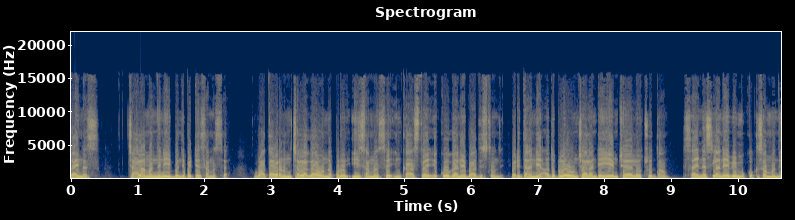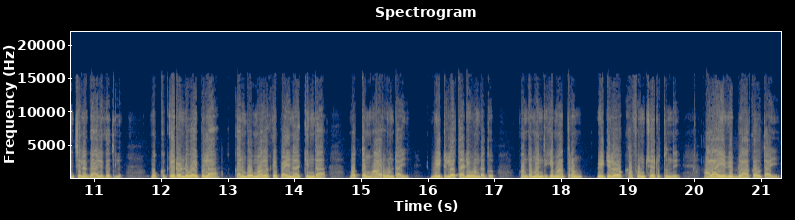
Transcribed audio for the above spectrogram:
సైనస్ చాలామందిని ఇబ్బంది పెట్టే సమస్య. వాతావరణం చల్లగా ఉన్నప్పుడు ఈ సమస్య ఇంకాస్త ఎక్కువగానే బాధిస్తుంది. మరి దాన్ని అదుపులో ఉంచాలంటే ఏం చేయాలో చూద్దాం. సైనస్లు అనేవి ముక్కుకు సంబంధించిన గాలిగదులు. ముక్కుకి రెండు వైపులా కనుబొమ్మలకి పైన కింద మొత్తం ఆరు ఉంటాయి. వీటిలో తడి ఉండదు. కొంతమందికి మాత్రం వీటిలో కఫం చేరుతుంది. అలా ఇవి బ్లాక్ అవుతాయి.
